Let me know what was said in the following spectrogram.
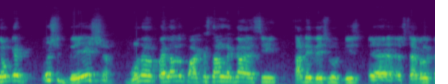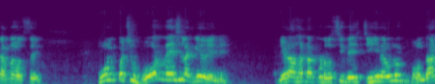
ਕਿਉਂਕਿ ਕੁਝ ਦੇਸ਼ ਹੁਣ ਪਹਿਲਾਂ ਤਾਂ ਪਾਕਿਸਤਾਨ ਲੱਗਾ ਹੋਇਆ ਸੀ, ਸਾਡੇ ਦੇਸ਼ ਨੂੰ ਸਟੇਬਲ ਕਰਨ ਵਾਸਤੇ। ਹੁਣ ਕੁਝ ਹੋਰ ਦੇਸ਼ ਲੱਗੇ ਹੋਏ ਨੇ, ਜਿਹੜਾ ਸਾਡਾ ਪੜੋਸੀ ਦੇਸ਼ ਚੀਨ ਹੈ ਉਹਨੂੰ ਭਾਉਂਦਾ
